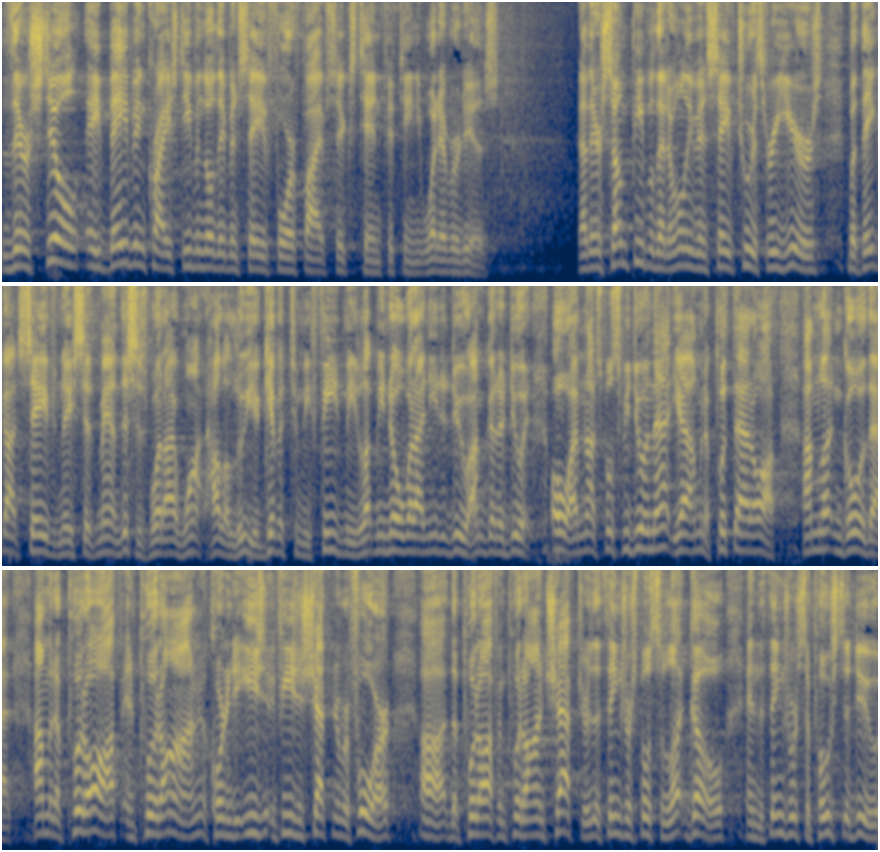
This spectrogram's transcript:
They're still a babe in Christ, even though they've been saved 4, 5, 6, 10, 15, whatever it is. Now, there are some people that have only been saved two or three years, but they got saved and they said, Man, this is what I want. Hallelujah. Give it to me. Feed me. Let me know what I need to do. I'm going to do it. Oh, I'm not supposed to be doing that? Yeah, I'm going to put that off. I'm letting go of that. I'm going to put off and put on, according to Ephesians chapter number four, uh, the put off and put on chapter, the things we're supposed to let go and the things we're supposed to do.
